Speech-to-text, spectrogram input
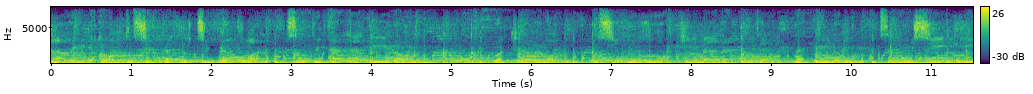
針が落とした一秒は別れを惜しむ暇なんてないのに寂しい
